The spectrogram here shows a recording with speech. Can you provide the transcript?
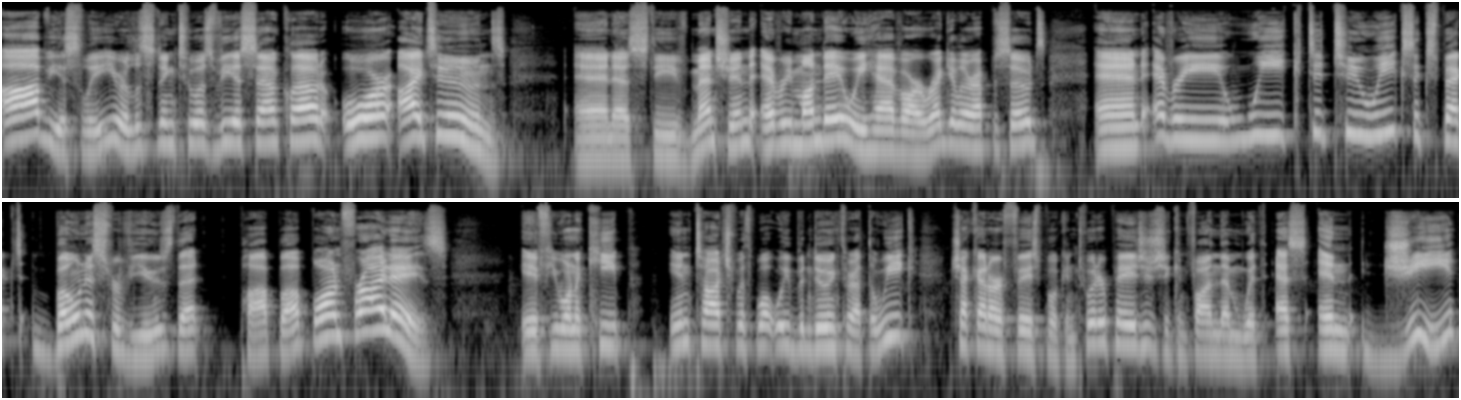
Obviously, you're listening to us via SoundCloud or iTunes. And as Steve mentioned, every Monday we have our regular episodes, and every week to two weeks, expect bonus reviews that pop up on Fridays. If you want to keep in touch with what we've been doing throughout the week, check out our Facebook and Twitter pages. You can find them with SNG.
